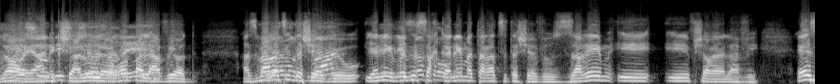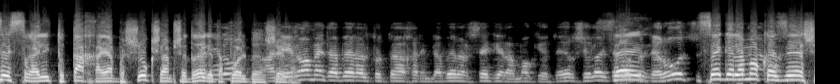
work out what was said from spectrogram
לא, היה כשעלו לאירופה להביא עוד. אז מה רצית שיביאו? יניב, איזה שחקנים אתה רצית שיביאו? זרים אי אפשר היה להביא. איזה ישראלי תותח היה בשוק שהיה משדרג את לא- הפועל באר שבע? אני לא מדבר על תותח, אני מדבר על סגל עמוק יותר, שלא ייתן לו את התירוץ. סגל עמוק, אז יש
